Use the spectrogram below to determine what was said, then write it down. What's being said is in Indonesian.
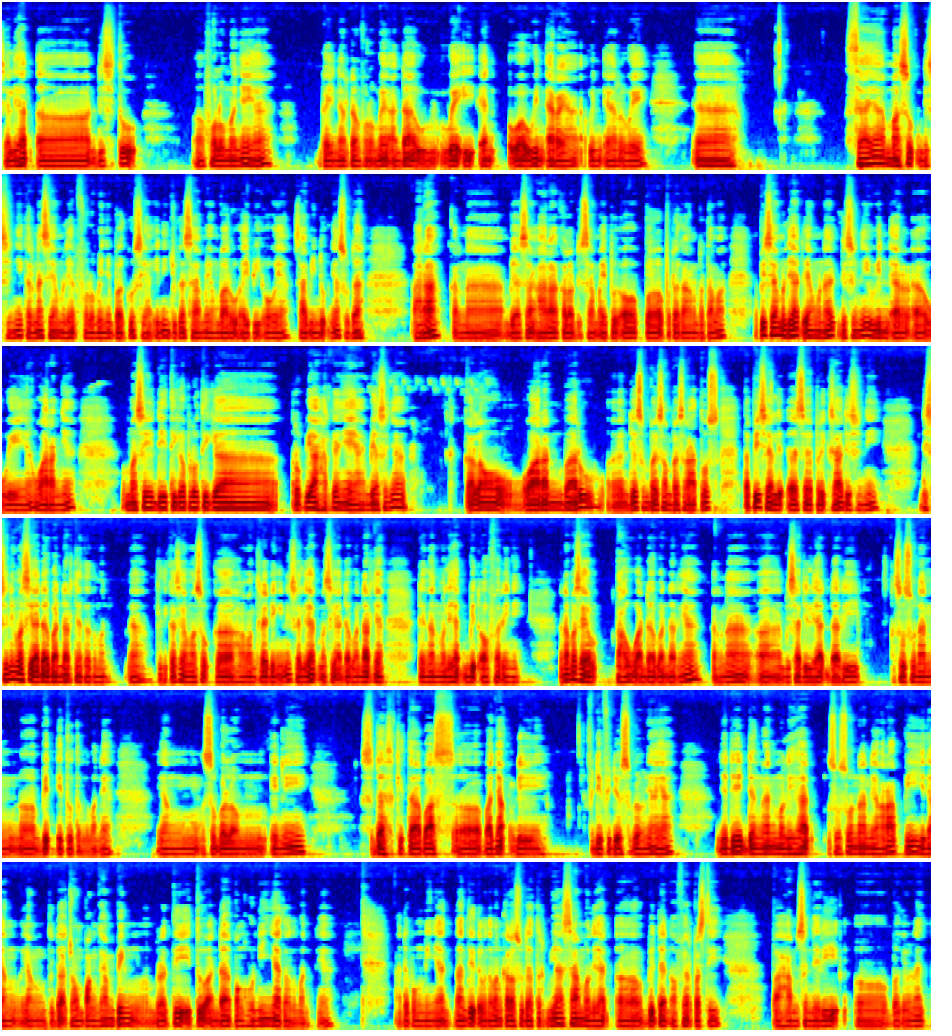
Saya lihat uh, di situ uh, volumenya ya gainer dan volume ada WIN WinR ya WinR W uh, saya masuk di sini karena saya melihat volumenya bagus ya. Ini juga saham yang baru IPO ya saham induknya sudah arah karena biasa arah kalau di saham IPO perdagangan pertama. Tapi saya melihat yang menarik di sini Win RW nya warannya masih di 33 rupiah harganya ya. Biasanya kalau waran baru eh, dia sampai sampai 100 tapi saya eh, saya periksa di sini di sini masih ada bandarnya teman-teman ya. Ketika saya masuk ke halaman trading ini saya lihat masih ada bandarnya dengan melihat bid offer ini Kenapa saya tahu ada bandarnya? Karena uh, bisa dilihat dari susunan uh, bit itu teman-teman ya. Yang sebelum ini sudah kita bahas uh, banyak di video-video sebelumnya ya. Jadi dengan melihat susunan yang rapi yang yang tidak compang-camping berarti itu ada penghuninya teman-teman ya ada penghuninya nanti teman-teman kalau sudah terbiasa melihat uh, bid dan offer pasti paham sendiri uh, bagaimana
